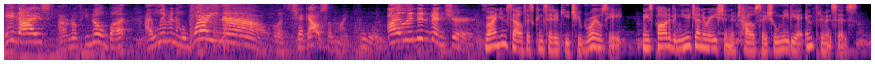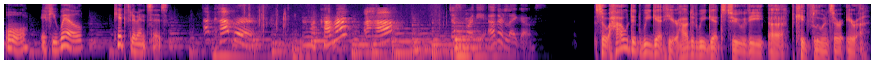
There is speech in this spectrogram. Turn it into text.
Hey guys, I don't know if you know, but I live in Hawaii now. Let's check out some of my cool island adventures. Ryan himself is considered YouTube royalty, and he's part of a new generation of child social media influencers, or, if you will, kidfluencers. A cover. A cover? Uh huh. Just for the other Legos. So, how did we get here? How did we get to the uh, kidfluencer era?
